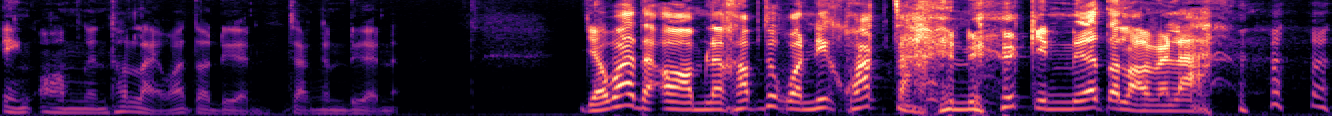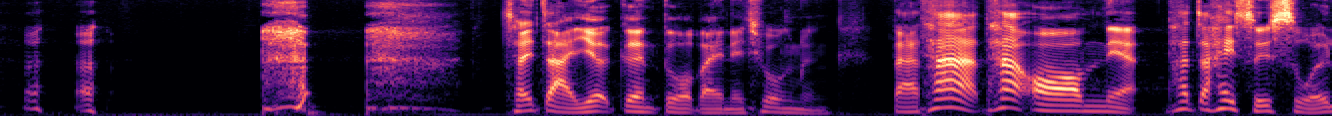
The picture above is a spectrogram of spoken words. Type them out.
เองออมเงินเท่าไหร่ว่าต่อเดือนจากเงินเดือนอะอย่าว่าแต่ออมแล้วครับ ทุกวันนี้ควักจ่ายเนื้อกินเนื้อตลอดเวลา ใช้จ่ายเยอะเกินตัวไปในช่วงหนึ่ง แต่ถ้าถ้าออมเนี่ย ถ้าจะให้สวยๆ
